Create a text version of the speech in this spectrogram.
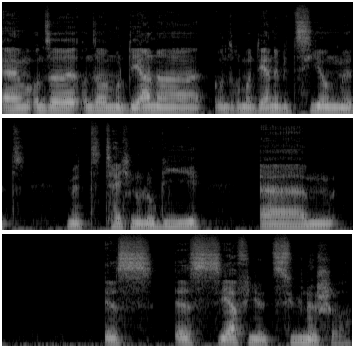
ähm, unser, unser moderner, unsere moderne Beziehung mit, mit Technologie ähm, ist, ist sehr viel zynischer,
